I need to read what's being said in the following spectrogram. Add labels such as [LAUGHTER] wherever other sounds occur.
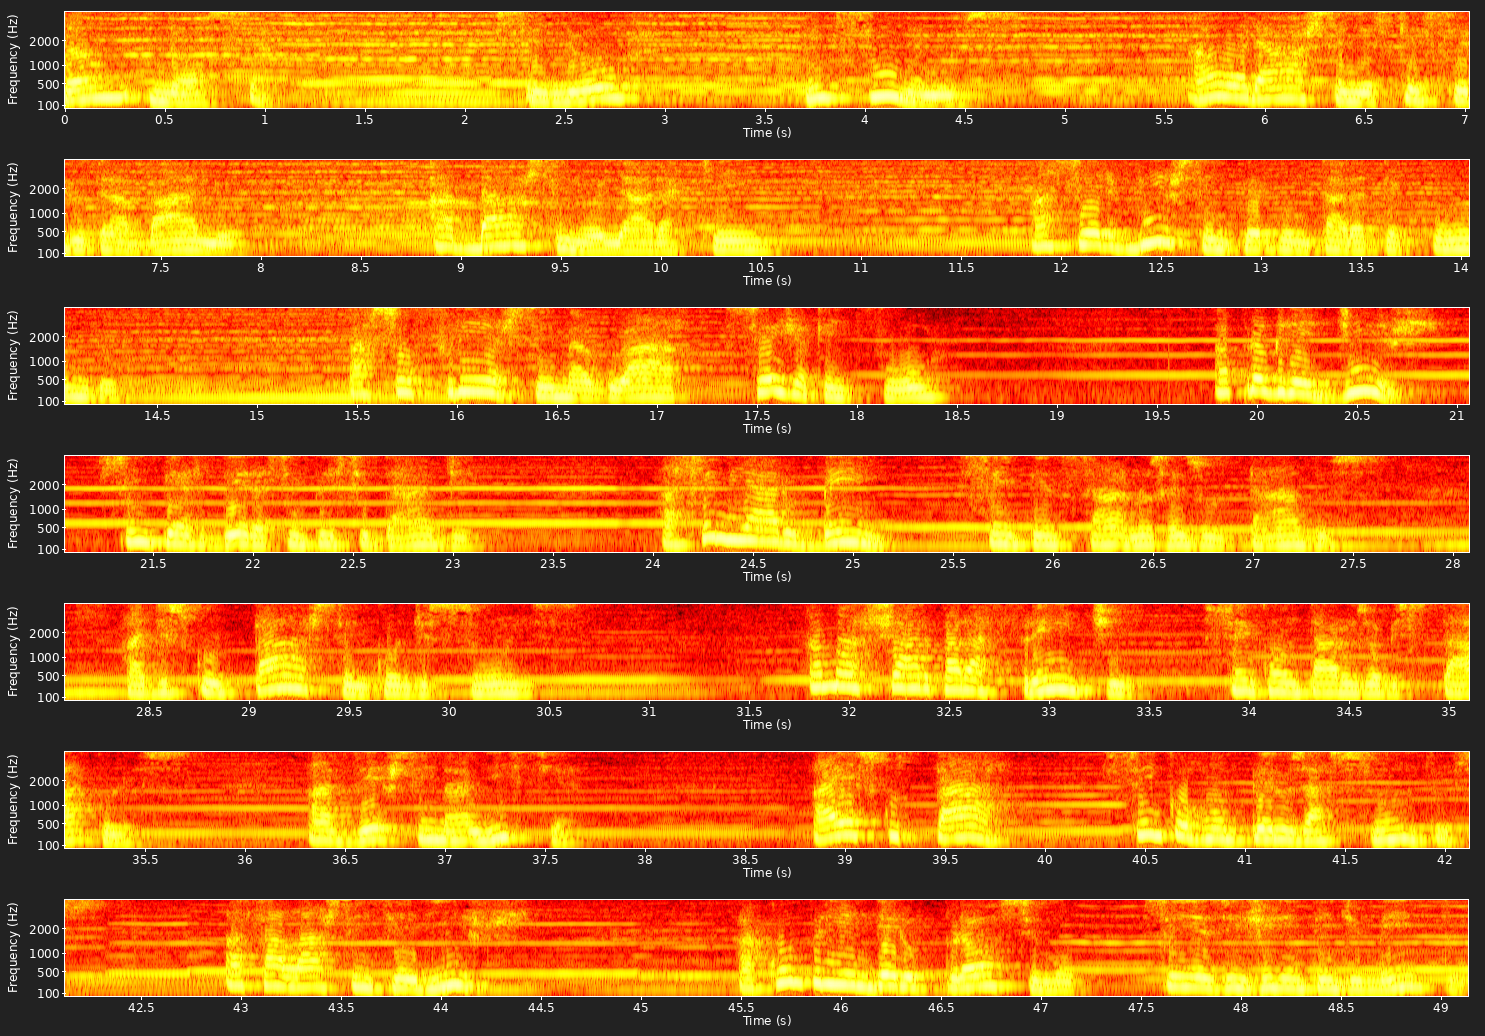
Oração nossa. Senhor, ensina-nos a orar sem esquecer o trabalho, a dar sem olhar a quem, a servir sem perguntar até quando, a sofrer sem magoar, seja quem for, a progredir sem perder a simplicidade, a semear o bem sem pensar nos resultados a desculpar sem condições, a marchar para a frente sem contar os obstáculos, a ver sem malícia, a escutar sem corromper os assuntos, a falar sem ferir, a compreender o próximo sem exigir entendimento,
